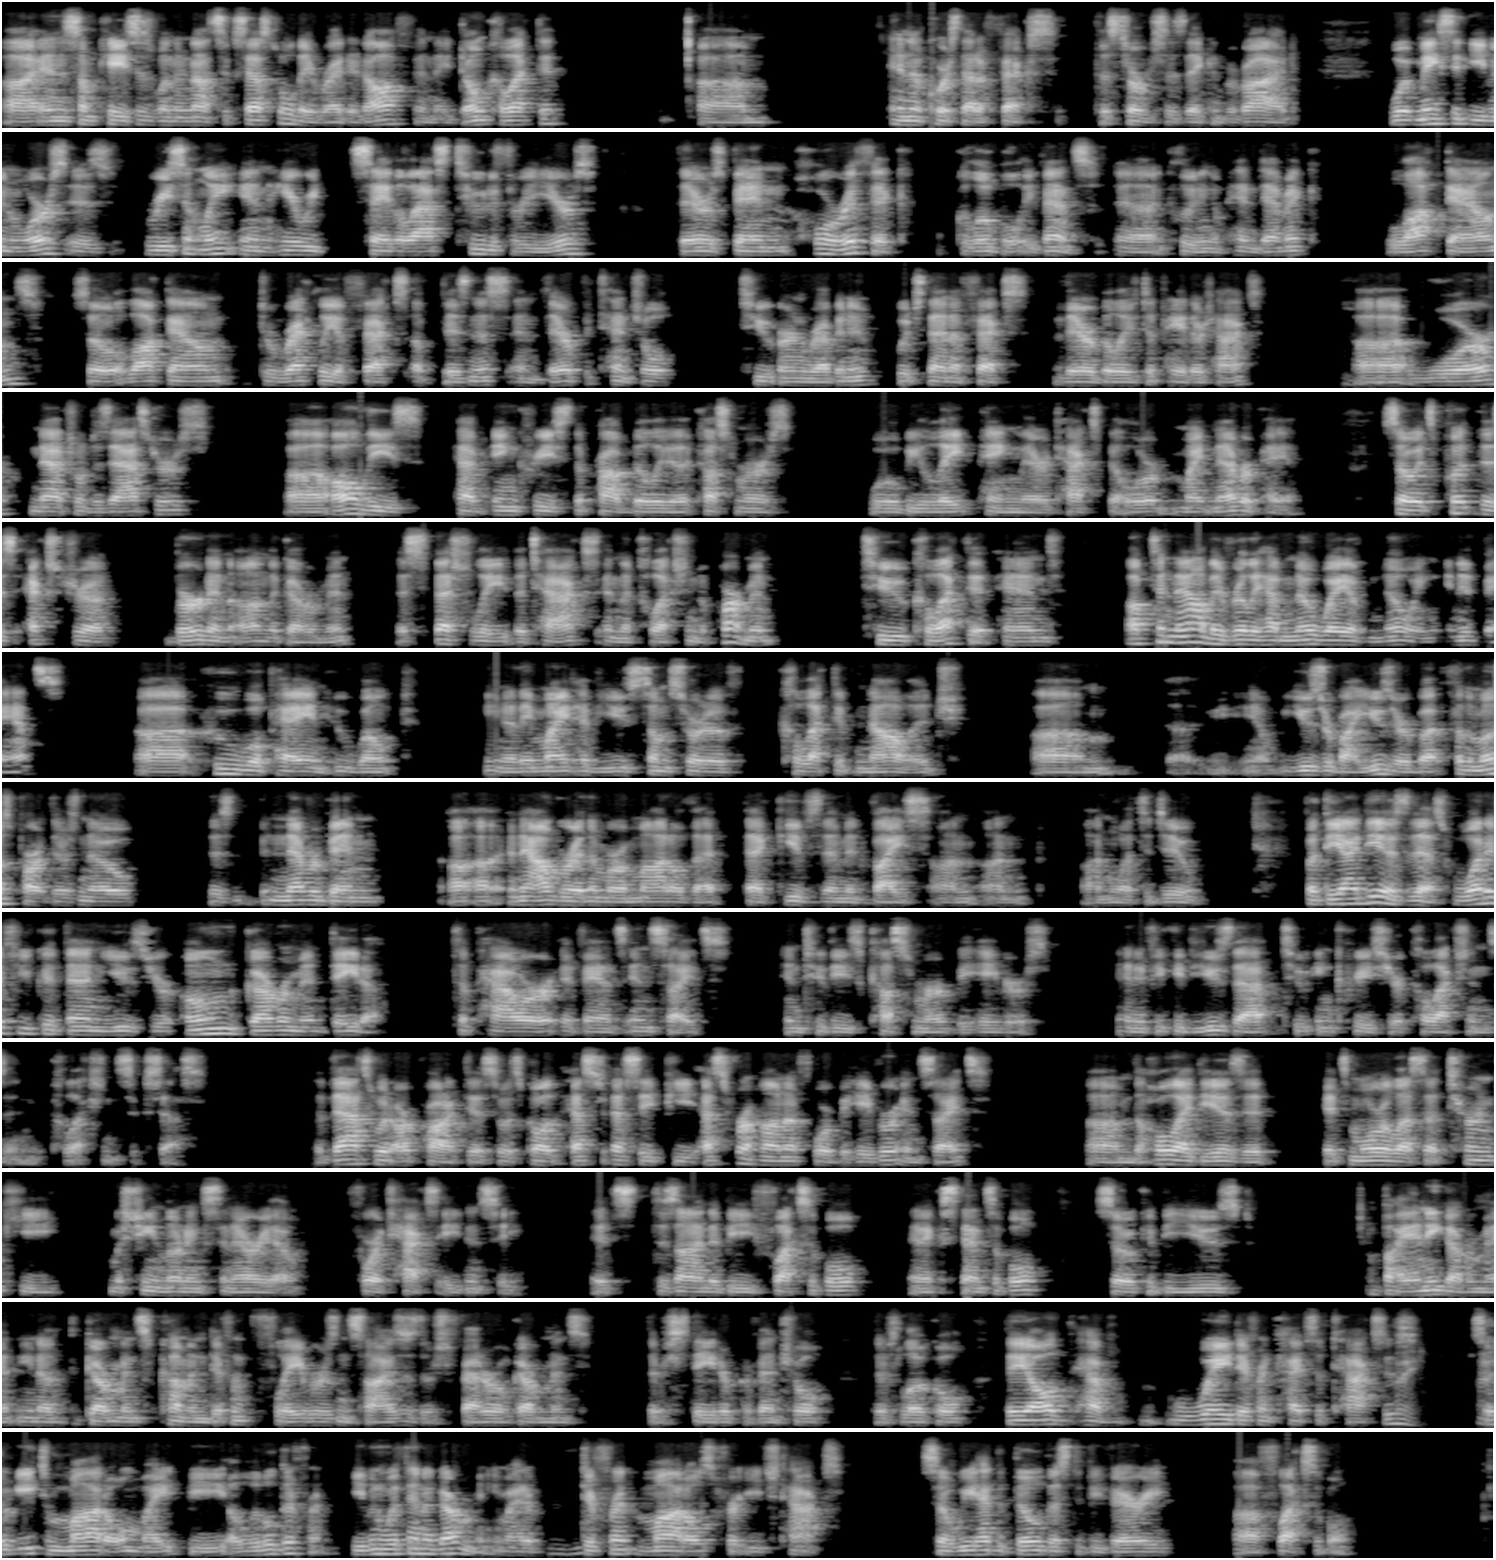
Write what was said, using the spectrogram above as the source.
Uh, and in some cases, when they're not successful, they write it off and they don't collect it. Um, and of course, that affects the services they can provide. What makes it even worse is recently, and here we say the last two to three years, there's been horrific global events, uh, including a pandemic, lockdowns. So a lockdown directly affects a business and their potential to earn revenue, which then affects their ability to pay their tax. Mm-hmm. Uh, war, natural disasters, uh, all these have increased the probability that customers will be late paying their tax bill or might never pay it. So it's put this extra burden on the government, especially the tax and the collection department, to collect it. And up to now, they've really had no way of knowing in advance uh, who will pay and who won't you know they might have used some sort of collective knowledge um, uh, you know user by user but for the most part there's no there's never been uh, uh, an algorithm or a model that that gives them advice on on on what to do but the idea is this what if you could then use your own government data to power advanced insights into these customer behaviors. And if you could use that to increase your collections and collection success. That's what our product is. So it's called SAP S4HANA for Behavioral Insights. Um, the whole idea is that it's more or less a turnkey machine learning scenario for a tax agency. It's designed to be flexible and extensible, so it could be used by any government. You know, governments come in different flavors and sizes. There's federal governments, there's state or provincial, there's local. They all have way different types of taxes. Right. So right. each model might be a little different. Even within a government, you might have mm-hmm. different models for each tax. So we had to build this to be very uh, flexible.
